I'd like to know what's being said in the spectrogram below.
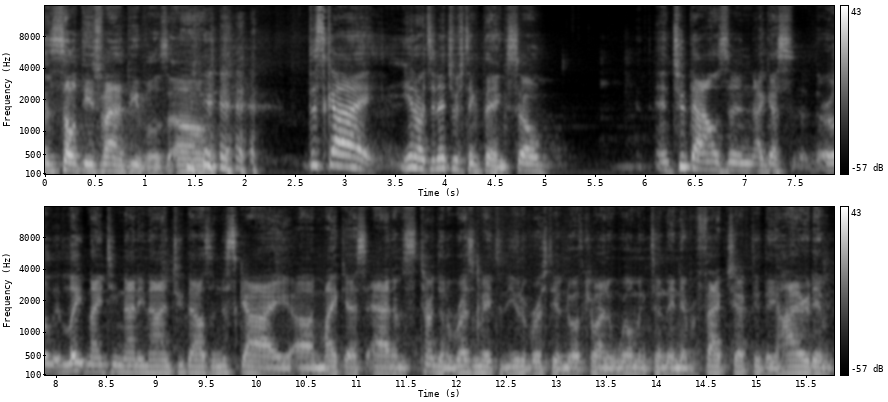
insult these fine peoples? Um, this guy, you know, it's an interesting thing. So in 2000, I guess early late 1999, 2000, this guy uh, Mike S. Adams turned in a resume to the University of North Carolina Wilmington. They never fact checked it. They hired him,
